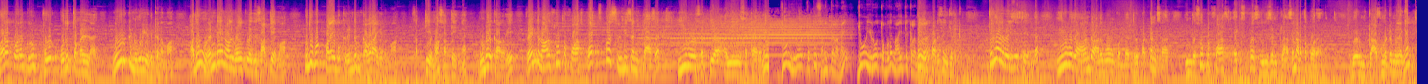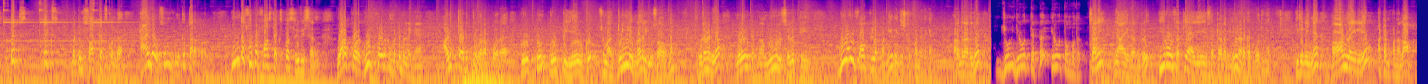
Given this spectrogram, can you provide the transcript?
வரப்போற group four பொது தமிழ்ல நூறுக்கு நூறு எடுக்கணுமா? அதுவும் ரெண்டே நாள் வகுப்புல இது சாத்தியமா? புது புக் பழைய புக் ரெண்டும் கவர் ஆகிடுமா? சத்தியமா சத்தியங்க. உங்களுக்காகவே ரெண்டு நாள் super fast express revision class Erode Sathya IAS academy June இருபத்தெட்டு சனிக்கிழமை ஜூன் இருபத்தொன்பது ஞாயிற்றுக்கிழமை ஏற்பாடு செஞ்சிருக்கு. திருநெல்வேலியை சேர்ந்த இருபது ஆண்டு அனுபவம் கொண்ட திரு பட்டன் சார் இந்த super fast express revision class நடத்த போறாரு. வெறும் கிளாஸ் மட்டும் இல்லைங்க டிப்ஸ் ட்ரிக்ஸ் மற்றும் ஷார்ட்கட்ஸ் கொண்ட ஹேண்ட் அவுட்ஸும் உங்களுக்கு தரப்படும். இந்த சூப்பர் ஃபாஸ்ட் எக்ஸ்பிரஸ் ரிவிஷன் வரப்போகிற குரூப் ஃபோருக்கு மட்டும் இல்லைங்க அடுத்தடுத்து வரப்போகிற குரூப் டூ குரூப் டூ ஏவுக்கு சும்மா கில்லி மாதிரி யூஸ் ஆகுங்க. உடனடியாக நுழைவு கட்டணம் நூறு செலுத்தி கூகுள் ஃபார்ம் ஃபில்அப் பண்ணி ரெஜிஸ்டர் பண்ணிடுங்க. மறந்துடாதீங்க. ஜூன் இருபத்தெட்டு இருபத்தொன்பது சனி ஞாயிறு அன்று ஈரோடு சத்யா ஐஏஎஸ் அகாடமியில் நடக்க போகுதுங்க. இது நீங்கள் ஆன்லைன்லேயும் அட்டன் பண்ணலாம்.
